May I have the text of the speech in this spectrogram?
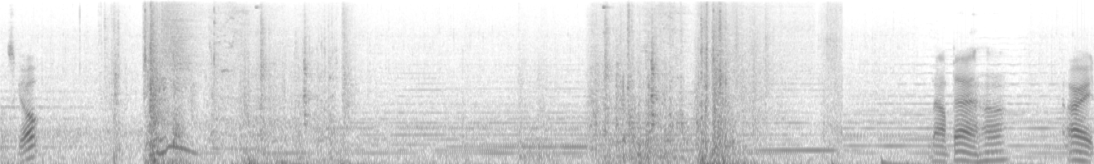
Let's go. Not bad, huh? Alright,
